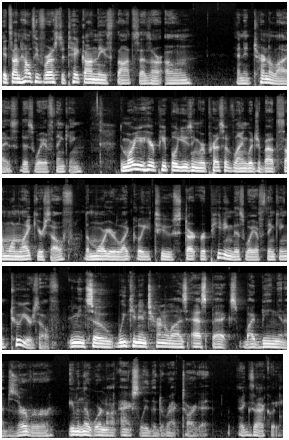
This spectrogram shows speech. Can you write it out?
It's unhealthy for us to take on these thoughts as our own and internalize this way of thinking. The more you hear people using repressive language about someone like yourself, the more you're likely to start repeating this way of thinking to yourself. I mean, so we can internalize aspects by being an observer, even though we're not actually the direct target. Exactly.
